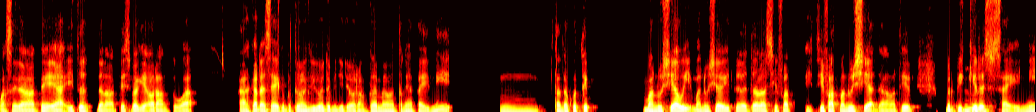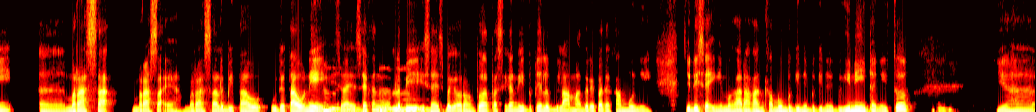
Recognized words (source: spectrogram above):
maksudnya dalam arti ya itu dalam arti sebagai orang tua uh, karena saya kebetulan juga udah menjadi orang tua memang ternyata ini hmm, tanda kutip manusiawi. Manusiawi itu adalah sifat sifat manusia dalam arti berpikir hmm. saya ini uh, merasa merasa ya merasa lebih tahu udah tahu nih hmm. saya saya kan hmm. lebih saya sebagai orang tua pasti kan hidupnya lebih lama daripada kamu nih jadi saya ingin mengarahkan kamu begini begini begini dan itu hmm. ya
